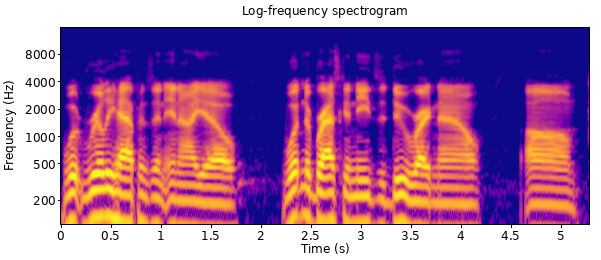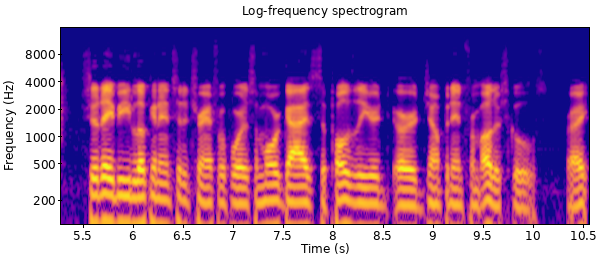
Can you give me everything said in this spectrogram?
what really happens in NIL, what Nebraska needs to do right now. Um, should they be looking into the transfer portal? Some more guys supposedly are, are jumping in from other schools, right?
